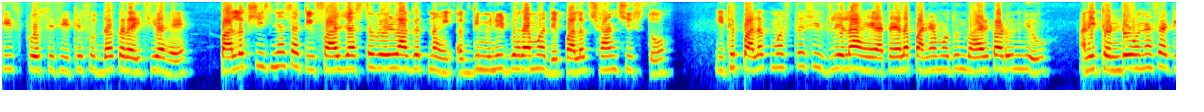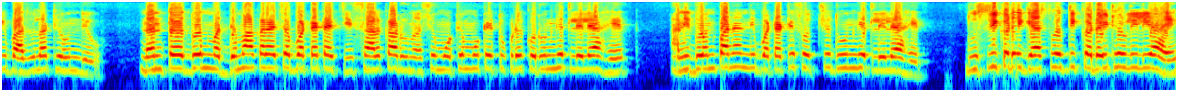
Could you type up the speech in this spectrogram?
तीच प्रोसेस इथे सुद्धा करायची आहे. पालक शिजण्यासाठी फार जास्त वेळ लागत नाही. अगदी मिनिटभरामध्ये पालक छान शिजतो. इथे पालक मस्त शिजलेला आहे. आता याला पाण्यामधून बाहेर काढून घेऊ आणि थंड होण्यासाठी बाजूला ठेवून देऊ. नंतर दोन मध्यम आकाराच्या बटाट्याची साल काढून असे मोठे मोठे तुकडे करून घेतलेले आहेत आणि दोन पाण्यांनी बटाटे स्वच्छ धुवून घेतलेले आहेत. दुसरीकडे गॅसवरती कढई ठेवलेली आहे.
